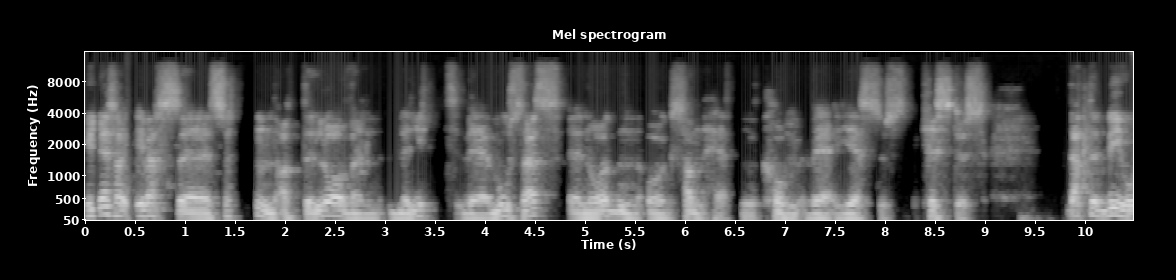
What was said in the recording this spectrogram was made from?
Vi leser i vers 17 eh, at loven ble gitt ved Moses, eh, nåden og sannheten kom ved Jesus Kristus. Dette blir jo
